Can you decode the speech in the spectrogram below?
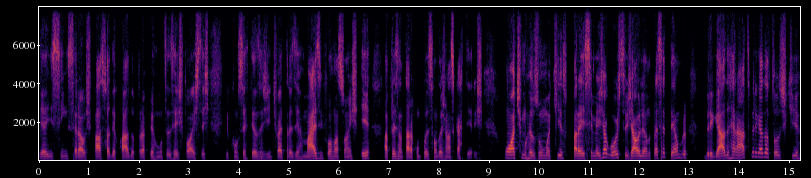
E aí sim será o espaço adequado para perguntas e respostas. E com certeza a gente vai trazer mais informações e apresentar a composição das nossas carteiras. Um ótimo resumo aqui para esse mês de agosto, já olhando para setembro. Obrigado, Renato. Obrigado a todos que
